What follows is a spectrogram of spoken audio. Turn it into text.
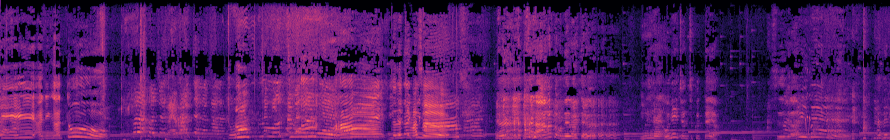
素敵ありがとう。はいいただきます。あなたも狙ってる。ねえお姉ちゃん作ったよ。すごいね。食べる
